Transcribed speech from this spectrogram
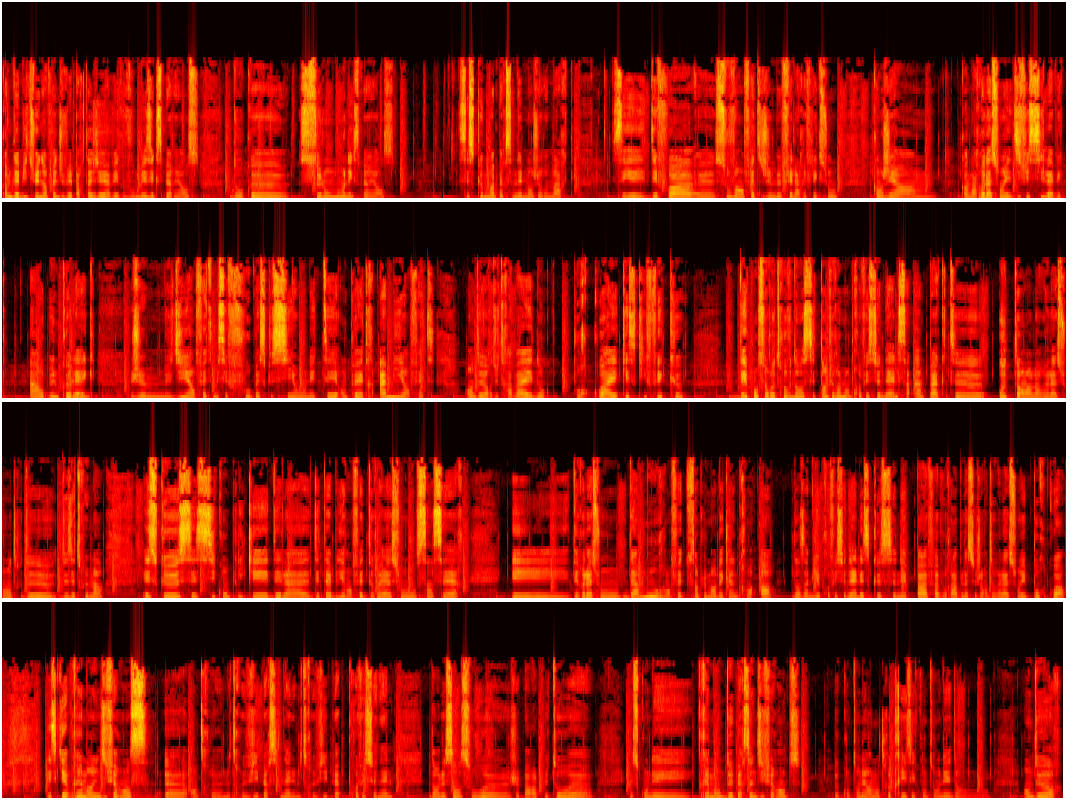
Comme d'habitude, en fait, je vais partager avec vous mes expériences. Donc, euh, selon mon expérience, c'est ce que moi personnellement je remarque. C'est des fois, euh, souvent en fait, je me fais la réflexion quand j'ai un, quand la relation est difficile avec un ou une collègue, je me dis en fait, mais c'est fou parce que si on était, on peut être amis en fait en dehors du travail. Donc pourquoi et qu'est-ce qui fait que dès qu'on se retrouve dans cet environnement professionnel, ça impacte euh, autant la relation entre deux, deux êtres humains? Est-ce que c'est si compliqué d'établir en fait des relations sincères et des relations d'amour en fait tout simplement avec un grand A? Dans un milieu professionnel Est-ce que ce n'est pas favorable à ce genre de relation et pourquoi? Est-ce qu'il y a vraiment une différence euh, entre notre vie personnelle et notre vie professionnelle? Dans le sens où euh, je parle plutôt euh, est-ce qu'on est vraiment deux personnes différentes quand on est en entreprise et quand on est dans en dehors?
